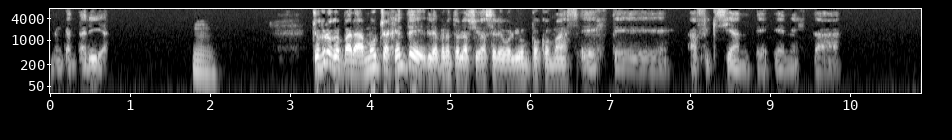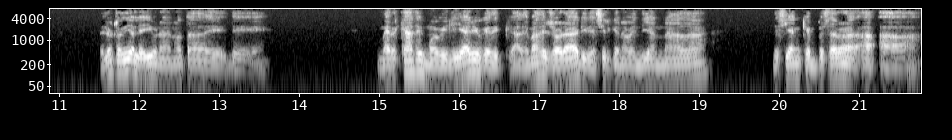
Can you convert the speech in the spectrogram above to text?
Me encantaría. Mm. Yo creo que para mucha gente de pronto la ciudad se le volvió un poco más este, asfixiante en esta... El otro día leí una nota de, de mercado inmobiliario que de- además de llorar y decir que no vendían nada, decían que empezaron a, a-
